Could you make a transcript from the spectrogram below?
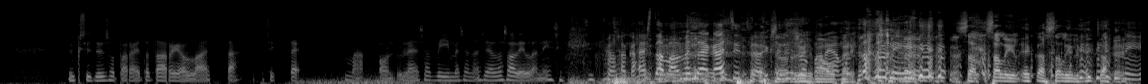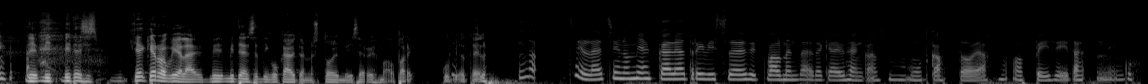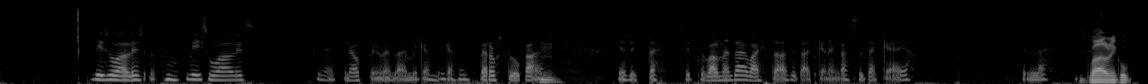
yksityisopareita tarjolla, että sitten mä oon yleensä viimeisenä siellä salilla, niin sitten sit me ollaan kahdestaan valmentajan kanssa, sitten se on yksityisoparia, mutta niin. Sa- salil, eka salil vika. niin. Niin, mit, miten siis, ke- kerro vielä, mi- miten se niin kuin käytännössä toimii se ryhmäoparikuvio teille? No silleen, että siinä on miekkailijat rivissä ja sitten valmentaja tekee yhden kanssa, muut kattoo ja oppii siitä niin kuin visuaalis, visuaalis kineettinen oppiminen tai mikä, mikä se nyt perustuukaan. Mm. Ja sitten sit se valmentaja vaihtaa sitä, että kenen kanssa se tekee ja silleen. Vaan niin kuin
